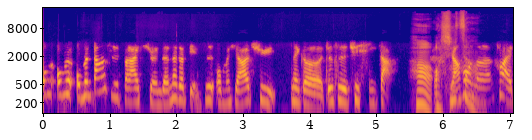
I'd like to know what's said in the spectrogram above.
我们我们我们当时本来选的那个点是我们想要去那个就是去西藏，哈，哇，西藏。然后呢，后来。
